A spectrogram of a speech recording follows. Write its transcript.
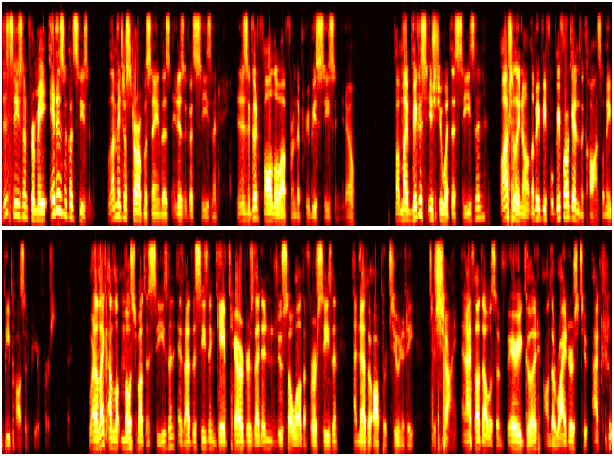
this season for me, it is a good season. Let me just start with saying this: it is a good season. It is a good follow up from the previous season, you know. But my biggest issue with this season, well, actually, no. Let me before before I get into the cons, let me be positive here first. What I like most about this season is that this season gave characters that didn't do so well the first season another opportunity to shine, and I thought that was a very good on the writers to actually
